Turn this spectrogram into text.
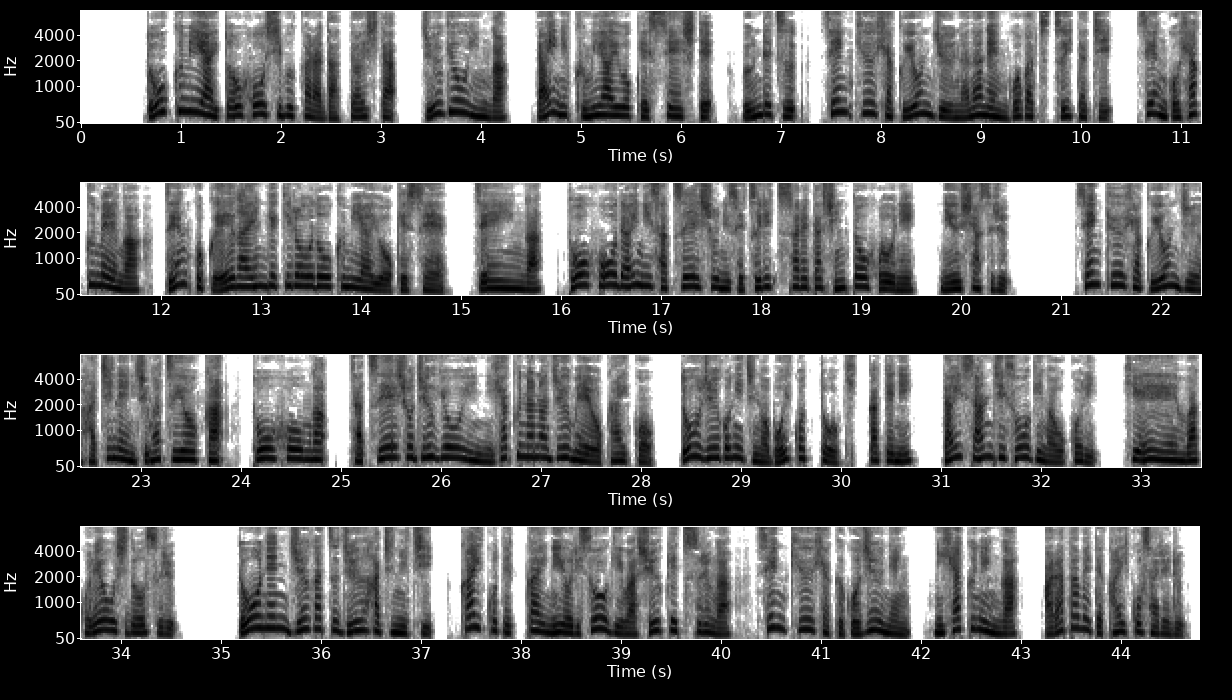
同組合東方支部から脱退した従業員が第二組合を結成して分裂1947年5月1日1500名が全国映画演劇労働組合を結成。全員が東方第二撮影所に設立された新東方に入社する。1948年4月8日、東方が撮影所従業員270名を解雇、同15日のボイコットをきっかけに、第三次葬儀が起こり、非永遠はこれを指導する。同年10月18日、解雇撤回により葬儀は終結するが、1950年200人が改めて解雇される。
